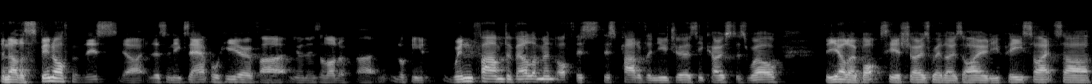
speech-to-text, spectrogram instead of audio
Another spin-off of this, uh, there's an example here of, uh, you know, there's a lot of uh, looking at wind farm development off this, this part of the New Jersey coast as well. The yellow box here shows where those IODP sites are.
